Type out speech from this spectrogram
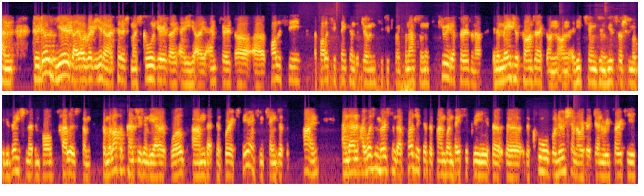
And through those years, I already you know I finished my school years. I I, I entered uh, policy a policy thinker in the German Institute for International and Security Affairs in a in a major project on on elite change and youth social mobilization that involved fellows from from a lot of countries in the Arab world um, that that were experiencing change at the time. And then I was immersed in that project at the time when basically the, the, the coup evolution or the January 30,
